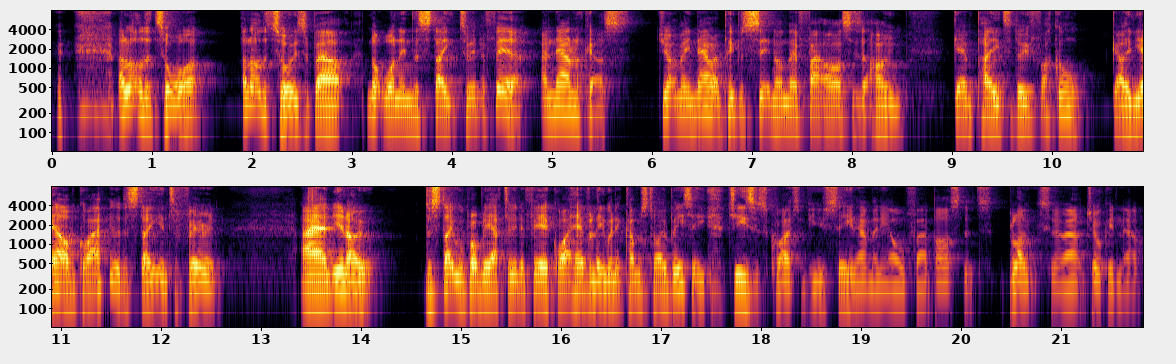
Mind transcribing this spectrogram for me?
a lot of the tour, a lot of the tour is about not wanting the state to interfere. And now look at us. Do you know what I mean? Now people sitting on their fat asses at home, getting paid to do fuck all. Going, yeah, I'm quite happy with the state interfering. And you know, the state will probably have to interfere quite heavily when it comes to obesity. Jesus Christ, have you seen how many old fat bastards, blokes, are out jogging now?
